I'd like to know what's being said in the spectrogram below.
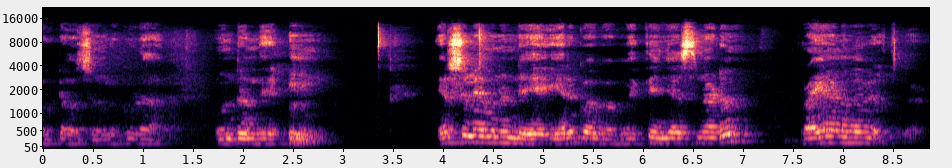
ఒకటో వచనంలో కూడా ఉంటుంది. ఎరుసలేము నుండి ఎరుకో ఒక వ్యక్తి ఏం చేస్తున్నాడు? ప్రయాణమే వెళ్తున్నాడు.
